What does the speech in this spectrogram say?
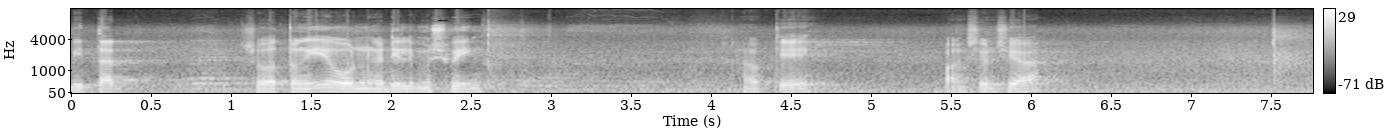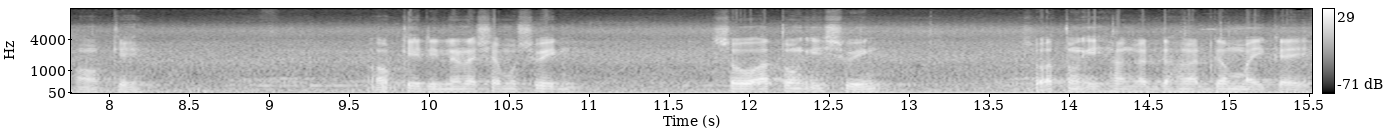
bitad. So atong i-on nga dili mo swing. Okay. Function siya. Okay. Okay, di na siya mo swing. So atong i-swing. So atong ihangad-hangad gamay kay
